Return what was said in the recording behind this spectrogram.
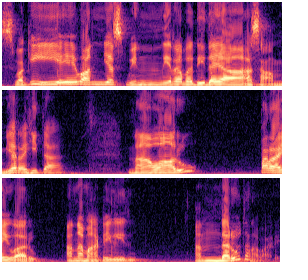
స్వకీయేవాన్యస్మిన్ నిరవధిదయా సామ్యరహిత. నావారు పరాయివారు అన్న మాటే లేదు. అందరూ తనవారే.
